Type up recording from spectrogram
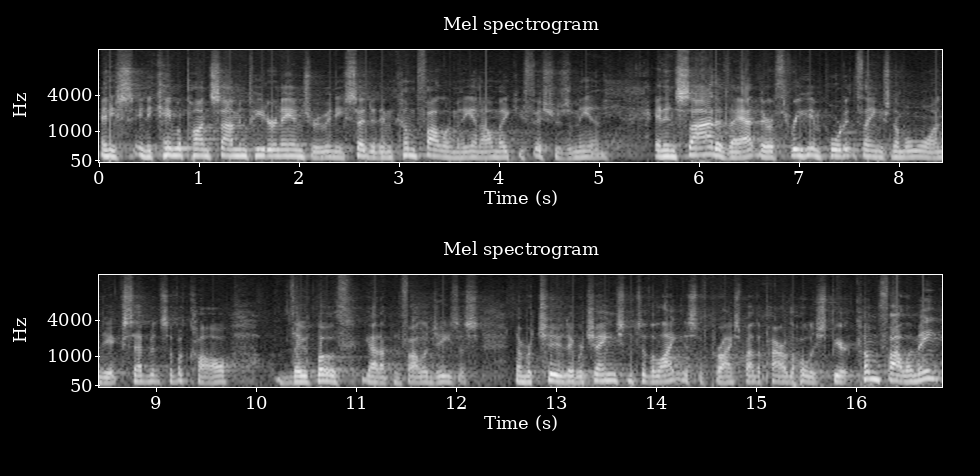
And he, and he came upon Simon Peter and Andrew, and he said to them, Come follow me, and I'll make you fishers of men. And inside of that, there are three important things. Number one, the acceptance of a call. They both got up and followed Jesus. Number two, they were changed into the likeness of Christ by the power of the Holy Spirit. Come follow me,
